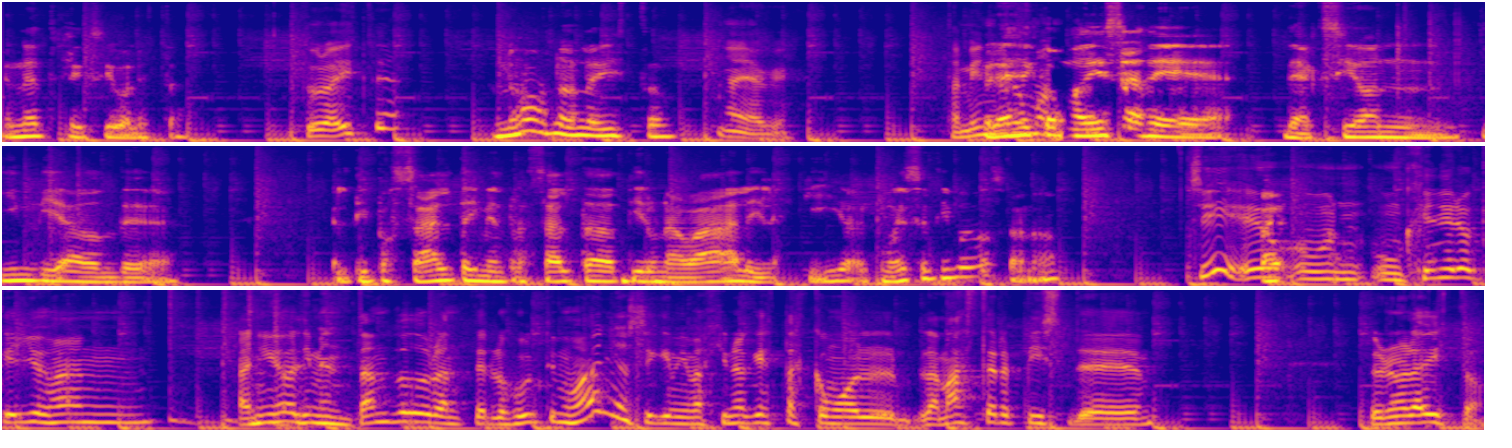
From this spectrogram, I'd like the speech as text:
En Netflix igual está. ¿Tú la viste? No, no la he visto. Ah, ya, ok. También Pero es como de esas de, de acción india donde el tipo salta y mientras salta tira una bala y la esquiva. Como ese tipo de cosas, ¿no? Sí, es un, género que ellos han, han ido alimentando durante los últimos años, así que me imagino que esta es como la masterpiece de... Pero no la he visto.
